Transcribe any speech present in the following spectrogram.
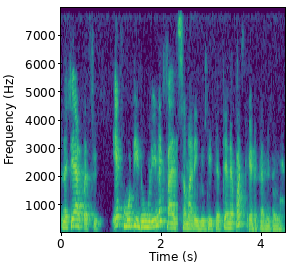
અને ત્યાર પછી એક મોટી ડુંગળીને બારીક સમારી લીધી છે, તેને પણ એડ કરી દઈએ.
